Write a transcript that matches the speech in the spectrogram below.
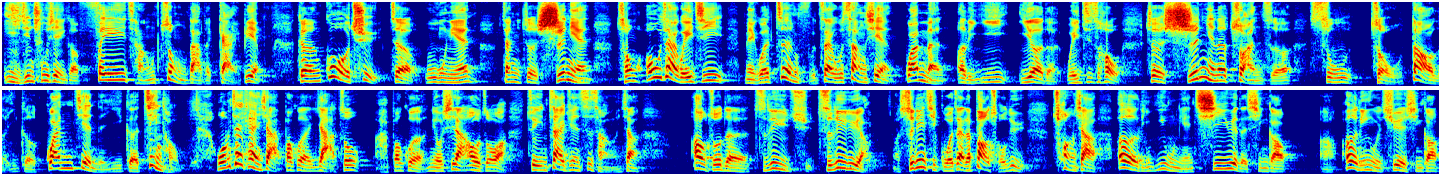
已经出现一个非常重大的改变，跟过去这五年将近这十年，从欧债危机、美国政府债务上限关门、二零一一二的危机之后，这十年的转折似乎走到了一个关键的一个尽头。我们再看一下，包括亚洲啊，包括纽西兰、澳洲啊，最近债券市场像。澳洲的殖利率、殖利率啊，十年期国债的报酬率创下二零一五年七月的新高啊！二零一五年七月新高，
